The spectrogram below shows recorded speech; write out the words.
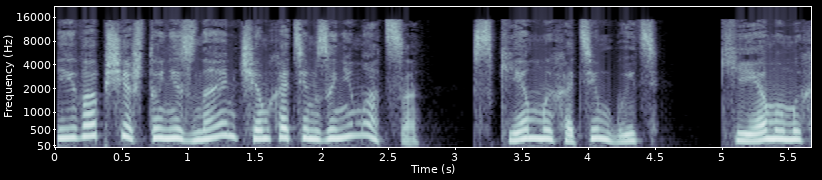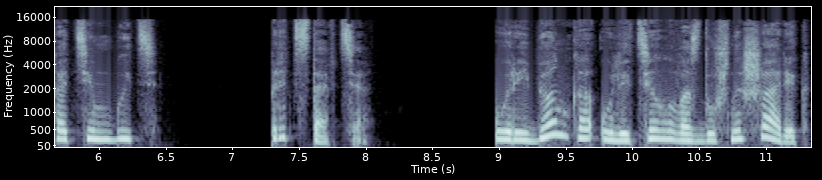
и вообще, что не знаем, чем хотим заниматься, с кем мы хотим быть, кем мы хотим быть. Представьте, у ребенка улетел воздушный шарик,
